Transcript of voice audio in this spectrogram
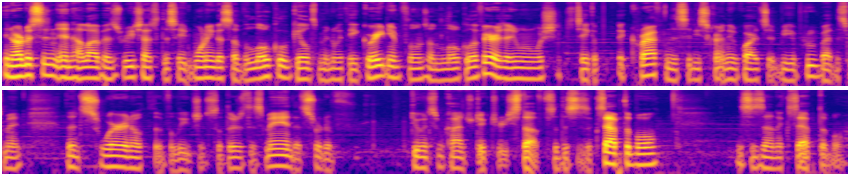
An artisan in Halab has reached out to the state warning us of a local guildsman with a great influence on local affairs. Anyone wishing to take up a craft in the city is currently required to be approved by this man, then swear an oath of allegiance. So there's this man that's sort of doing some contradictory stuff. So this is acceptable. This is unacceptable.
